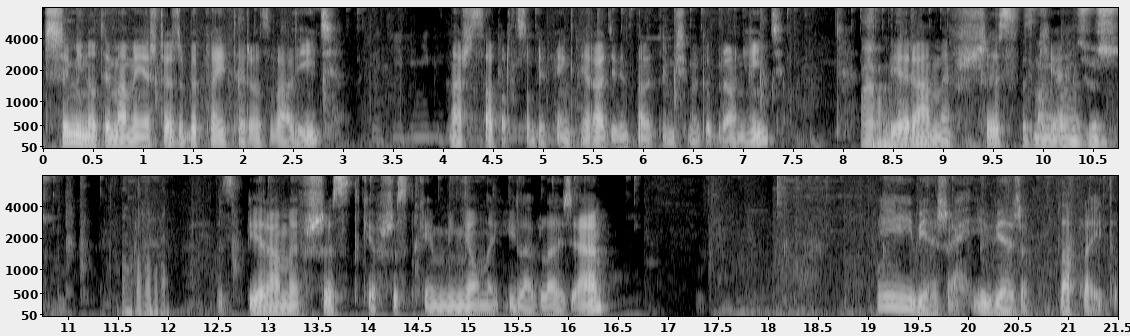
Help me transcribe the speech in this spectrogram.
3 minuty mamy jeszcze, żeby platy rozwalić. Nasz support sobie pięknie radzi, więc nawet nie musimy go bronić. Zbieramy mamy wszystkie? Dobra, dobra. zbieramy wszystkie, wszystkie miniony, ile wlezie. I wierzę, i wierzę dla plate'ów.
